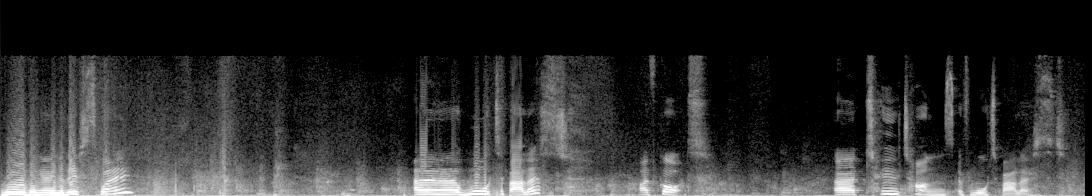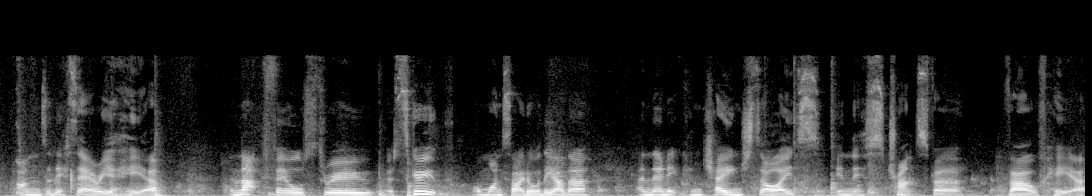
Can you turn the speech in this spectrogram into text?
moving over this way. Uh, water ballast. I've got uh, two tons of water ballast under this area here and that fills through a scoop on one side or the other and then it can change size in this transfer valve here.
